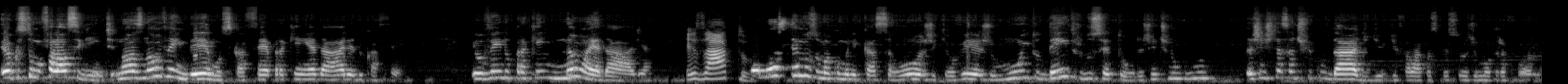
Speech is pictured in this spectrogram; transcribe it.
eu costumo falar o seguinte: nós não vendemos café para quem é da área do café. Eu vendo para quem não é da área. Exato. Então, nós temos uma comunicação hoje que eu vejo muito dentro do setor. A gente não, não a gente tem essa dificuldade de, de falar com as pessoas de uma outra forma.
